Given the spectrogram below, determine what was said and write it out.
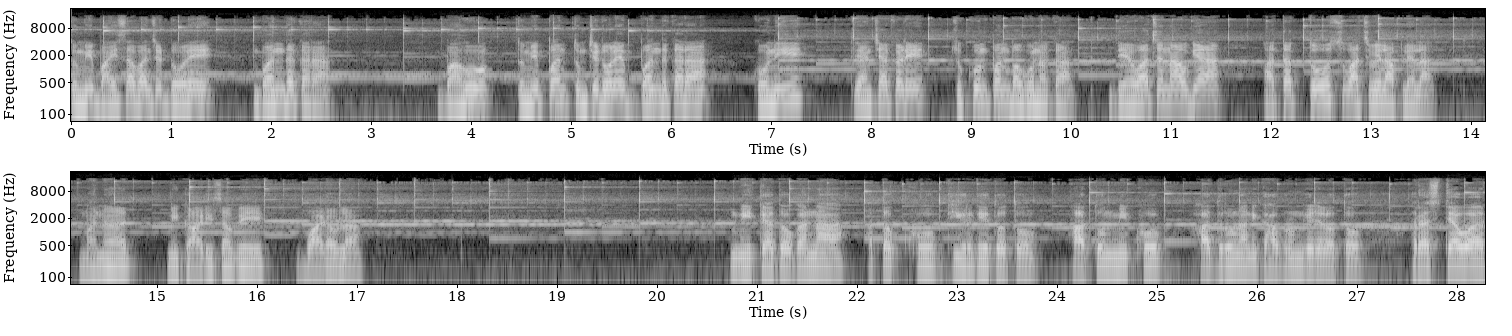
तुम्ही बाईसाहेबांचे डोळे बंद करा. भाऊ तुम्ही पण तुमचे डोळे बंद करा. कोणी त्यांच्याकडे चुकून पण बघू नका. देवाचं नाव घ्या. आता तोच वाचवेल आपल्याला. म्हणत मी गाडीचा वेग वाढवला. मी त्या दोघांना आता खूप धीर देत होतो. आतून मी खूप हादरून आणि घाबरून गेलेलो होतो. रस्त्यावर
